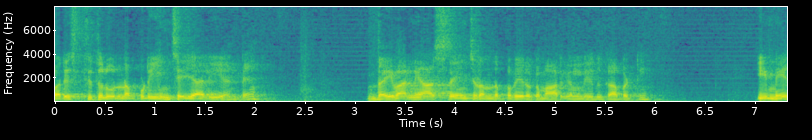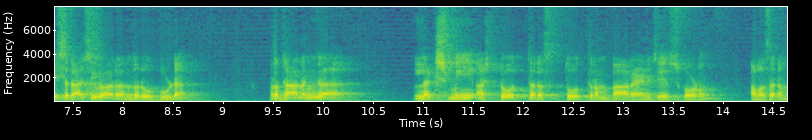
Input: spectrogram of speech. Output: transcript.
పరిస్థితులు ఉన్నప్పుడు ఏం చెయ్యాలి అంటే దైవాన్ని ఆశ్రయించడం తప్ప వేరొక మార్గం లేదు కాబట్టి ఈ మేషరాశి వారు అందరూ కూడా ప్రధానంగా లక్ష్మీ అష్టోత్తర స్తోత్రం పారాయణ చేసుకోవడం అవసరం.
